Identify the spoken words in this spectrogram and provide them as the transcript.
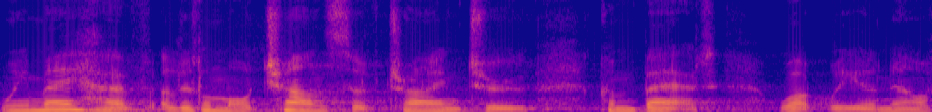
we may have a little more chance of trying to combat what we are now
